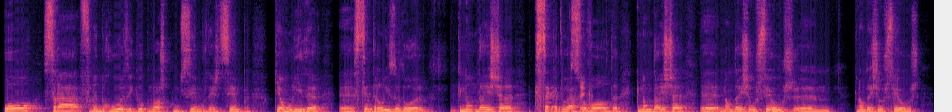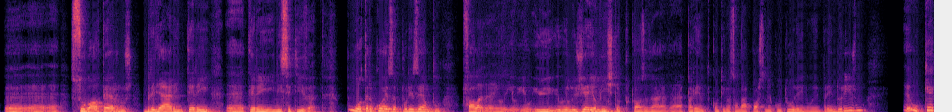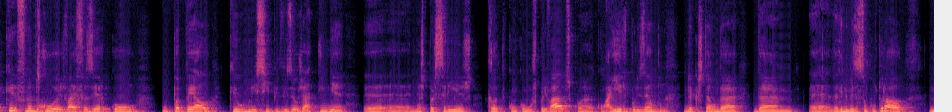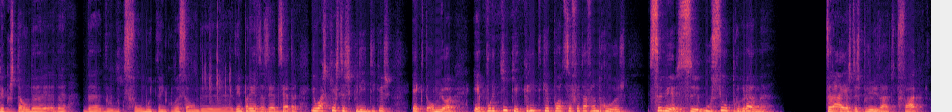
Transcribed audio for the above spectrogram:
Ou será Fernando Ruas aquilo que nós conhecemos desde sempre, que é um líder uh, centralizador, que não deixa, que seca tudo à seca. sua volta, que não deixa, uh, não deixa os seus, uh, que não deixa os seus subalternos brilharem, terem, terem iniciativa. Outra coisa, por exemplo, fala, eu, eu, eu, eu elogiei a lista por causa da, da aparente continuação da aposta na cultura e no empreendedorismo. Eh, o que é que Fernando Ruas vai fazer com o papel que o município de Viseu já tinha uh, uh, nas parcerias com, com, os privados, com a, com a AIR, por exemplo, uhum. na questão da, da, uh, da, dinamização cultural, na questão da, da, da do, do, que se falou muito da incubação de, de, empresas, etc. Eu acho que estas críticas, é que, ou melhor, é por aqui que a crítica pode ser feita a Fernando Ruas. Saber se o seu programa terá estas prioridades de facto,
